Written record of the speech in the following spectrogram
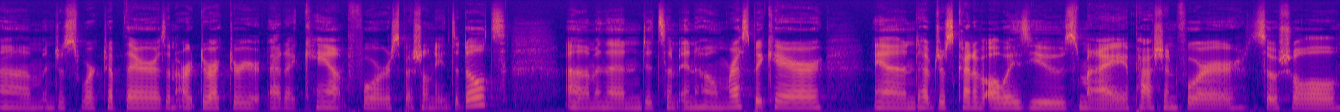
um, and just worked up there as an art director at a camp for special needs adults. Um, and then did some in home respite care and have just kind of always used my passion for social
